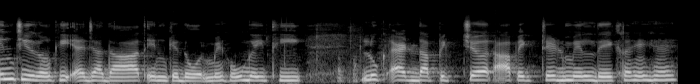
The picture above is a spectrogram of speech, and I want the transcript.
इन चीज़ों की ईजादात इनके दौर में हो गई थी। लुक एट द पिक्चर आप एक ट्रेड मिल देख रहे हैं,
